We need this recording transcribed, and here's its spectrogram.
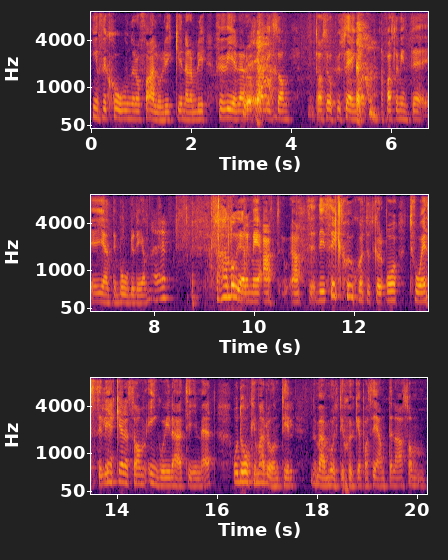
infektioner och fallolyckor när de blir förvirrade och ska liksom ta sig upp ur sängen fast de inte egentligen borde det. Nej. Så han började med att, att det är sex sjuksköterskor och två ST-läkare som ingår i det här teamet. Och då åker man runt till de här multisjuka patienterna som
